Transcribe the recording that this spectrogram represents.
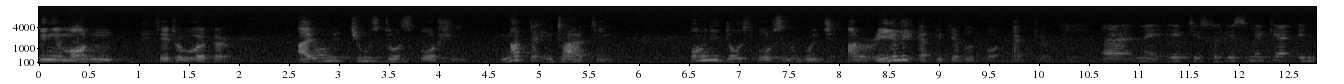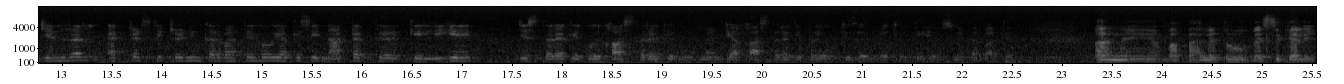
being a modern theatre worker I only choose those portion not the entire thing only those portion which are really applicable for actor नहीं एक चीज़ तो इसमें क्या इन जनरल एक्टर्स की ट्रेनिंग करवाते हो या किसी नाटक के लिए जिस तरह के कोई ख़ास तरह के मूवमेंट या ख़ास तरह के प्रयोग की ज़रूरत होती है उसमें करवाते हो? नहीं पहले तो बेसिकली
